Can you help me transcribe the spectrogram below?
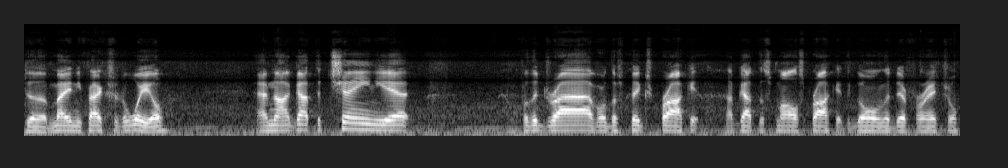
to manufacture the wheel. I've not got the chain yet for the drive or the big sprocket. I've got the small sprocket to go on the differential.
